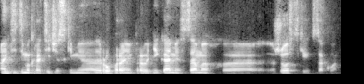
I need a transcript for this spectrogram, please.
антидемократическими рупорами, проводниками самых э, жестких законов.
